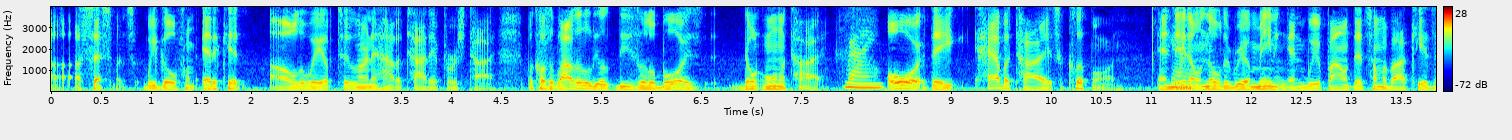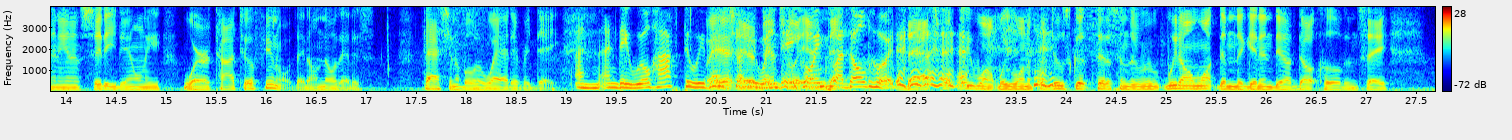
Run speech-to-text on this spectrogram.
uh, assessments. We go from etiquette all the way up to learning how to tie their first tie, because a lot of the these little boys don't own a tie, Right. Or if they have a tie, it's a clip-on. And they don't know the real meaning. And we found that some of our kids in the inner city, they only wear a tie to a funeral. They don't know that it's fashionable to wear it every day. And, and they will have to eventually, when they go into that, adulthood. that's what we want. We want to produce good citizens, and we, we don't want them to get into adulthood and say,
